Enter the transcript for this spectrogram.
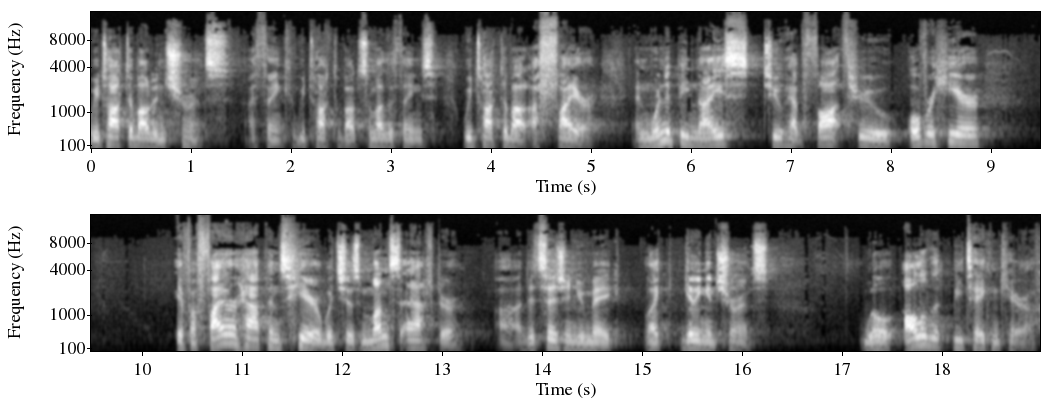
We talked about insurance, I think. We talked about some other things. We talked about a fire. And wouldn't it be nice to have thought through over here, if a fire happens here, which is months after uh, a decision you make, like getting insurance, will all of it be taken care of?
